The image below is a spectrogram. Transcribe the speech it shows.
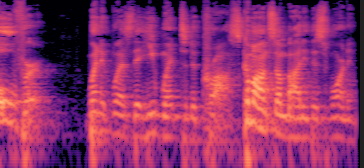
over when it was that he went to the cross. Come on, somebody, this morning.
